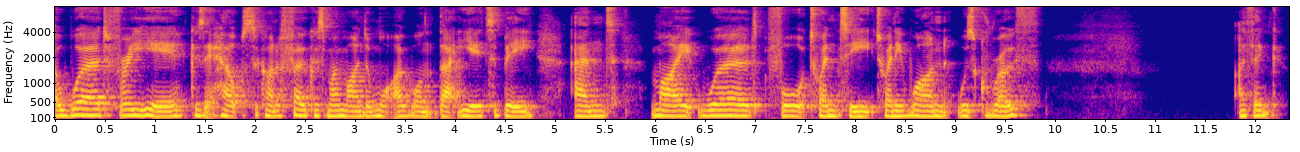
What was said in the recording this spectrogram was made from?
a word for a year because it helps to kind of focus my mind on what I want that year to be. And my word for 2021 was growth. I think.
